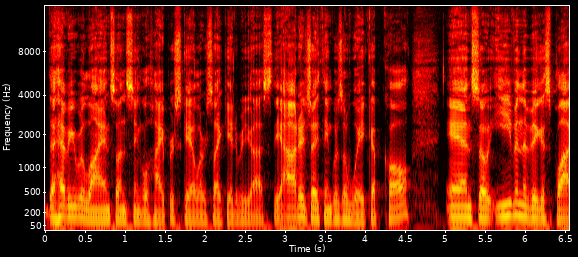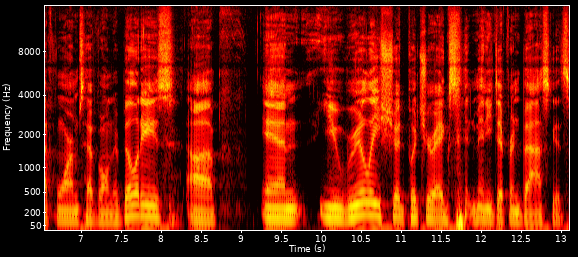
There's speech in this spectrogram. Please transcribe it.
the heavy reliance on single hyperscalers like AWS. The outage, I think, was a wake-up call. And so even the biggest platforms have vulnerabilities. Uh, and you really should put your eggs in many different baskets.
